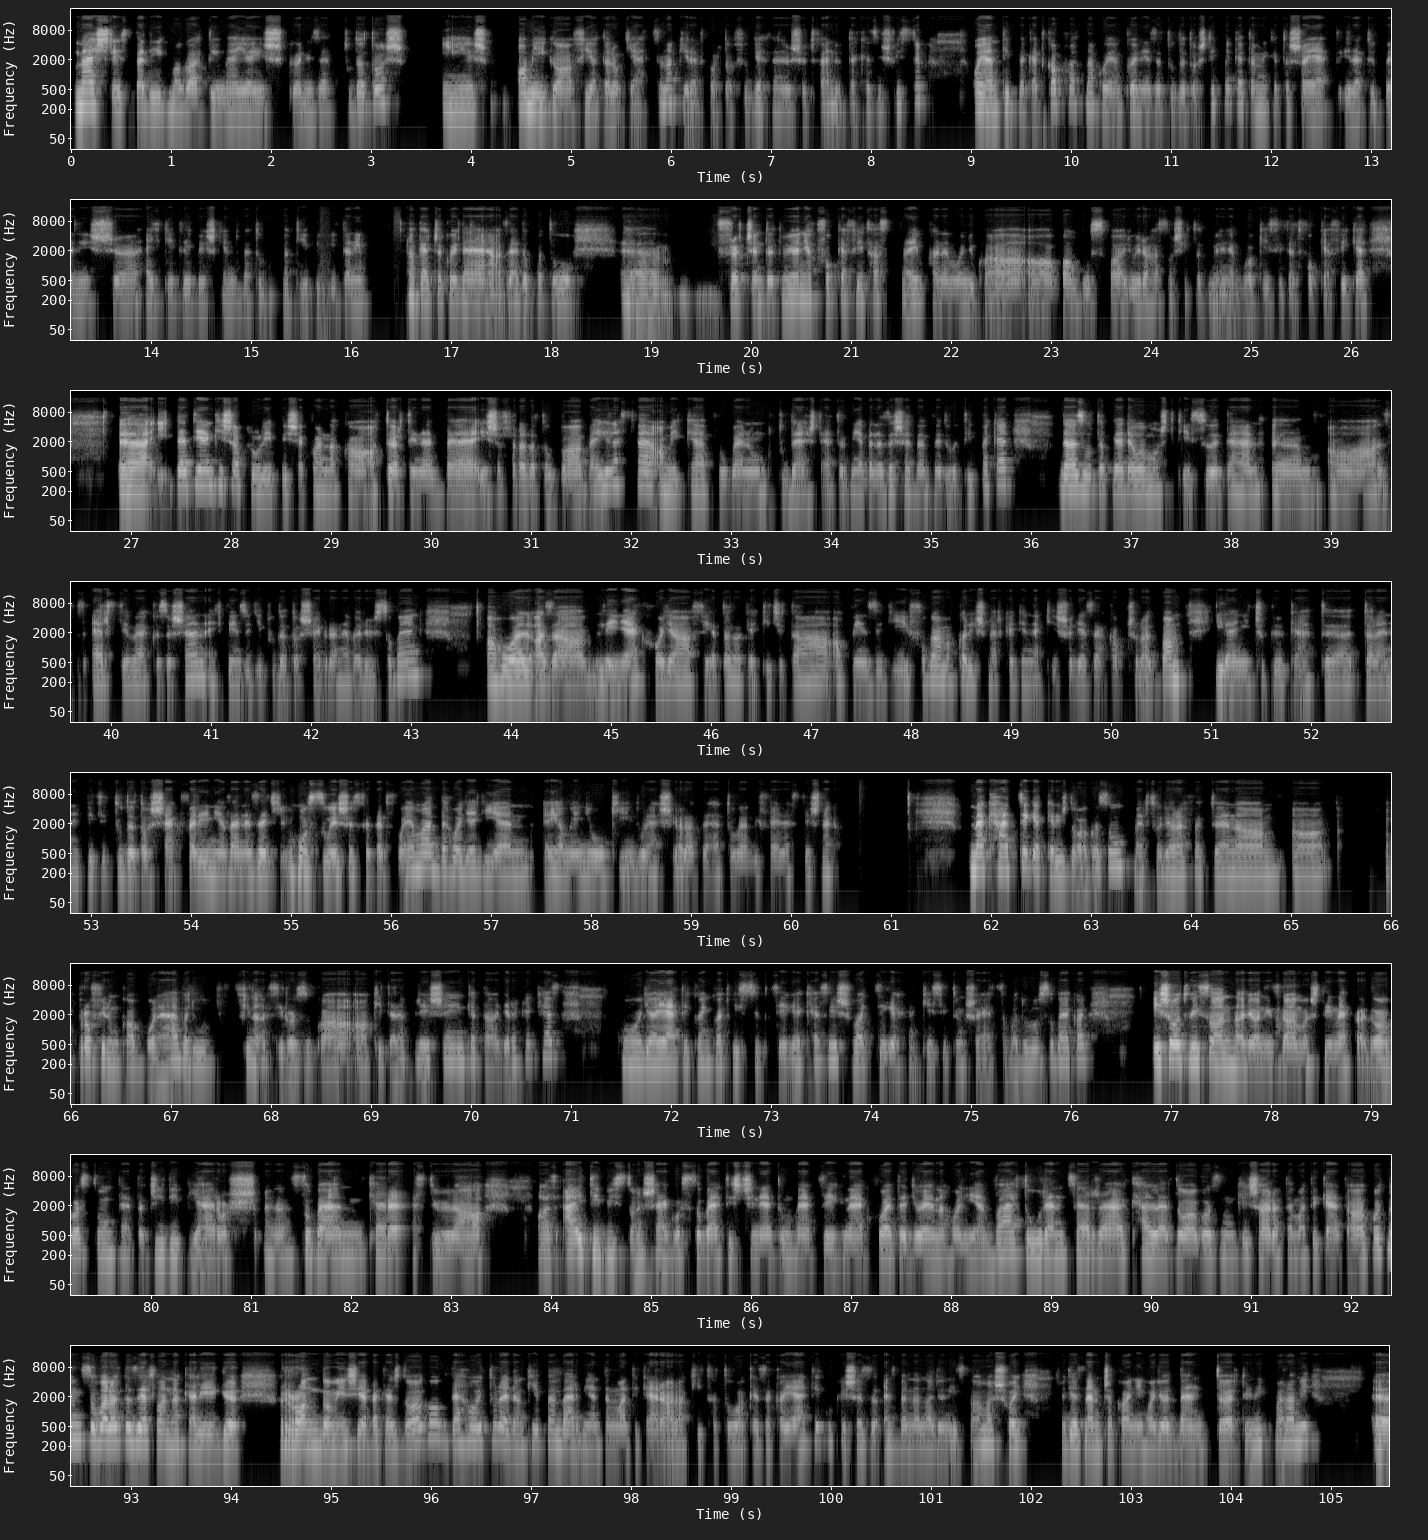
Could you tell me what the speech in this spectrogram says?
Másrészt pedig maga a témája is környezettudatos, és amíg a fiatalok játszanak, életkortól függetlenül, sőt felnőttekhez is visszük, olyan tippeket kaphatnak, olyan környezettudatos tippeket, amiket a saját életükben is egy-két lépésként be tudnak építeni akár csak, hogy ne az eldobható fröccsöntött műanyag fogkefét használjuk, hanem mondjuk a, a bambusz vagy újrahasznosított műanyagból készített fogkeféket. Tehát ilyen kis apró lépések vannak a, a történetbe és a feladatokba beillesztve, amikkel próbálunk tudást átadni ebben az esetben például tippeket, de azóta például most készült el az RC-vel közösen egy pénzügyi tudatosságra nevelő szobánk, ahol az a lényeg, hogy a fiatalok egy kicsit a, a pénzügyi fogalmakkal ismerkedjenek, és hogy ezzel kapcsolatban irányítsuk őket talán egy picit tudatosság felé. Nyilván ez egy hosszú és összetett folyamat, de hogy egy ilyen élmény jó kiindulási alap lehet további fejlesztésnek. Meg hát cégekkel is dolgozunk, mert hogy alapvetően a, a, a profilunk abból áll, vagy úgy finanszírozzuk a, a kitelepüléseinket a gyerekekhez, hogy a játékainkat visszük cégekhez is, vagy cégeknek készítünk saját szabadulószobákat, és ott viszont nagyon izgalmas témákkal dolgoztunk, tehát a GDPR-os szobán keresztül a, az IT biztonságos szobát is csináltunk már cégnek, volt egy olyan, ahol ilyen váltórendszerrel kellett dolgoznunk, és arra tematikát alkotnunk, szóval ott azért vannak elég random és érdekes dolgok, de hogy tulajdonképpen bármilyen tematikára alakíthatóak ezek a játékok, és ez, ez benne nagyon izgalmas, hogy, hogy ez nem csak annyi, hogy ott bent történik valami,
